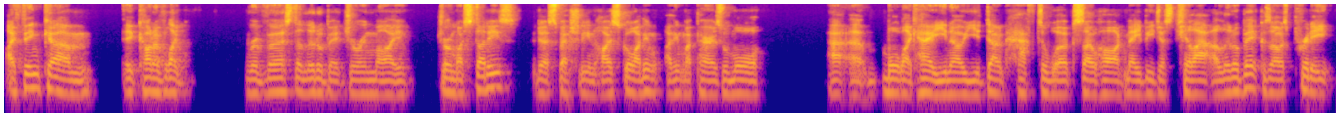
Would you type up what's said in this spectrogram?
I think um it kind of like reversed a little bit during my during my studies, especially in high school. I think I think my parents were more uh, uh, more like, hey, you know, you don't have to work so hard. Maybe just chill out a little bit because I was pretty,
